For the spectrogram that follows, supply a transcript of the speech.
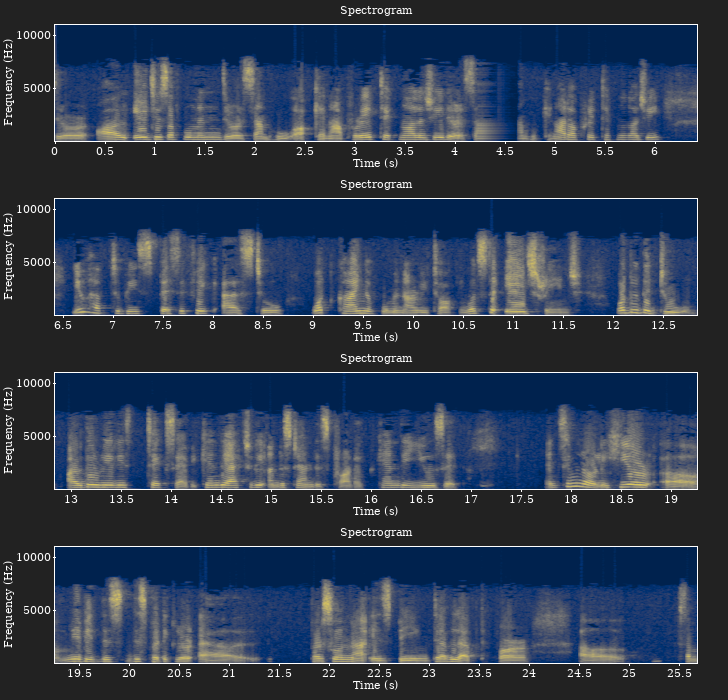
there are all ages of women. There are some who uh, can operate technology. There are some who cannot operate technology. You have to be specific as to what kind of women are we talking. What's the age range? What do they do? Are they really tech savvy? Can they actually understand this product? Can they use it? And similarly, here uh, maybe this this particular uh, persona is being developed for some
